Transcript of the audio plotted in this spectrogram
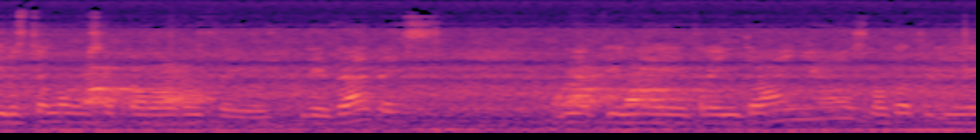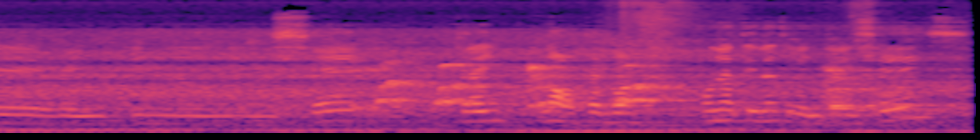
y los tengo muy separados de, de edades. Una tiene 30 años, la otra tiene 26, 30, no, perdón, una tiene 36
